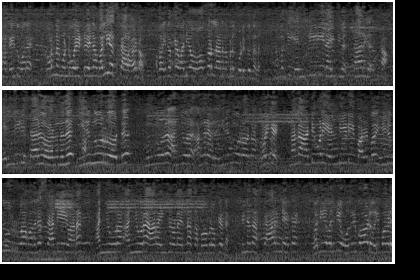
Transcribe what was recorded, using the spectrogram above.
നമുക്ക് ഇതുപോലെ ഒരെണ്ണം കൊണ്ടുപോയിട്ട് കഴിഞ്ഞാൽ വലിയ സ്റ്റാറാണ് കേട്ടോ. അപ്പൊ ഇതൊക്കെ വലിയ ഓഫറിലാണ് നമ്മൾ കൊടുക്കുന്നത്. നമുക്ക് എൽ ഇ ഡി ലൈറ്റുകൾ സ്റ്റാറുകൾ എൽ ഇ ഡി സ്റ്റാറുകൾ തുടങ്ങുന്നത് ഇരുന്നൂറ് രൂപ തൊട്ട് മുന്നൂറ് അഞ്ഞൂറ് അങ്ങനെ വരുന്നത് ഇരുന്നൂറ് രൂപ നോക്കിയേ നല്ല അടിപൊളി എൽ ഇ ഡി ബൾബ് ഇരുന്നൂറ് രൂപ മുതൽ സ്റ്റാർട്ട് ചെയ്യുവാണ്. അഞ്ഞൂറ് അഞ്ഞൂറ് ആ റേഞ്ചിലുള്ള എല്ലാ സംഭവങ്ങളും ഒക്കെ ഉണ്ട്. പിന്നെ സ്റ്റാറിന്റെ ഒക്കെ വലിയ വലിയ ഒരുപാട് ഒരുപാട്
